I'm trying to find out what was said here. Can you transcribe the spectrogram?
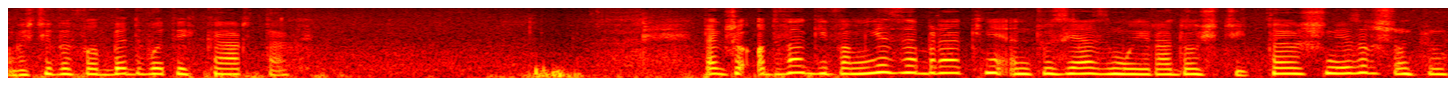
Właściwie w obydwu tych kartach. Także odwagi Wam nie zabraknie, entuzjazmu i radości też nie. Zresztą tu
